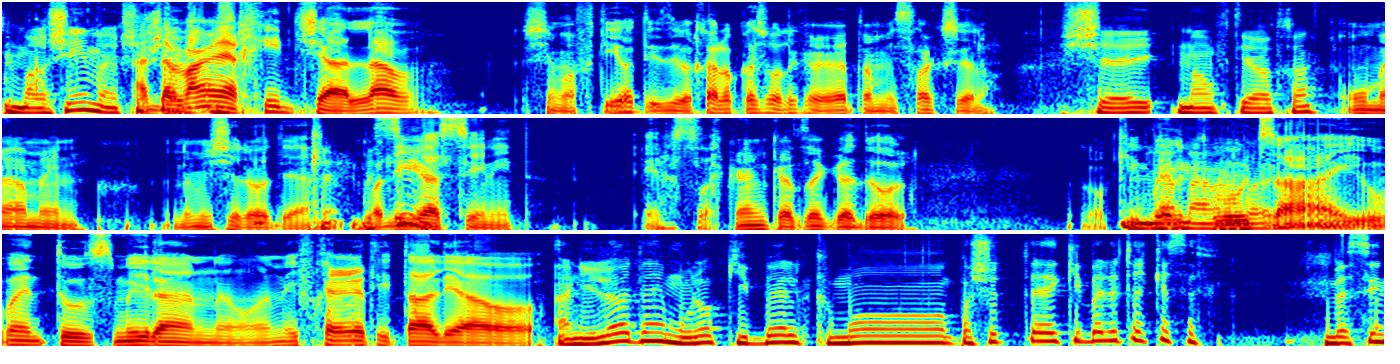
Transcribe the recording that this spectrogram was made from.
מרשים, ואני חושב הדבר היחיד שעליו, שמפתיע אותי, זה בכלל לא קשור לקריירת המשחק שלו. שמה מפתיע אותך? הוא מאמן, למי שלא יודע, כן. בליגה הסינית. איך שחקן כזה גדול. לא קיבל קבוצה, יובנטוס, מילאן, או נבחרת איטליה, או... אני לא יודע אם הוא לא קיבל כמו, פשוט אה, קיבל יותר כסף בסין.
